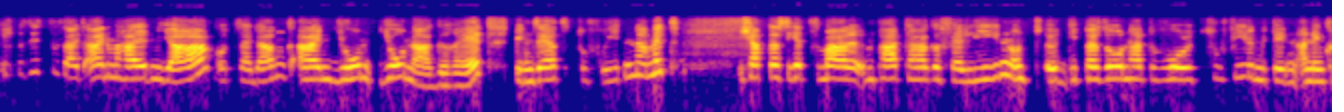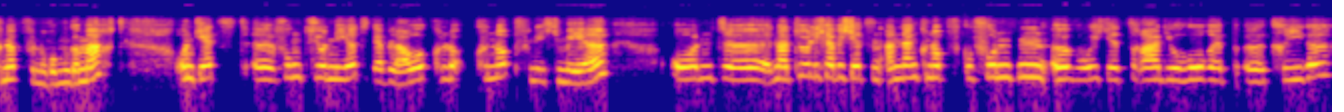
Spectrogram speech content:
ich besitze seit einem halben Jahr, Gott sei Dank, ein Jona-Gerät. Bin sehr zufrieden damit. Ich habe das jetzt mal ein paar Tage verliehen und äh, die Person hatte wohl zu viel mit den, an den Knöpfen rumgemacht. Und jetzt äh, funktioniert der blaue Klo Knopf nicht mehr. Und äh, natürlich habe ich jetzt einen anderen Knopf gefunden, äh, wo ich jetzt Radio Horeb äh, kriege,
